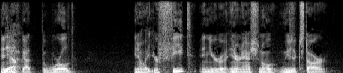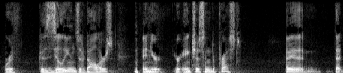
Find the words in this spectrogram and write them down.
and Yeah. you've got the world, you know, at your feet, and you're an international music star worth gazillions of dollars, and you're you're anxious and depressed. I mean, that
